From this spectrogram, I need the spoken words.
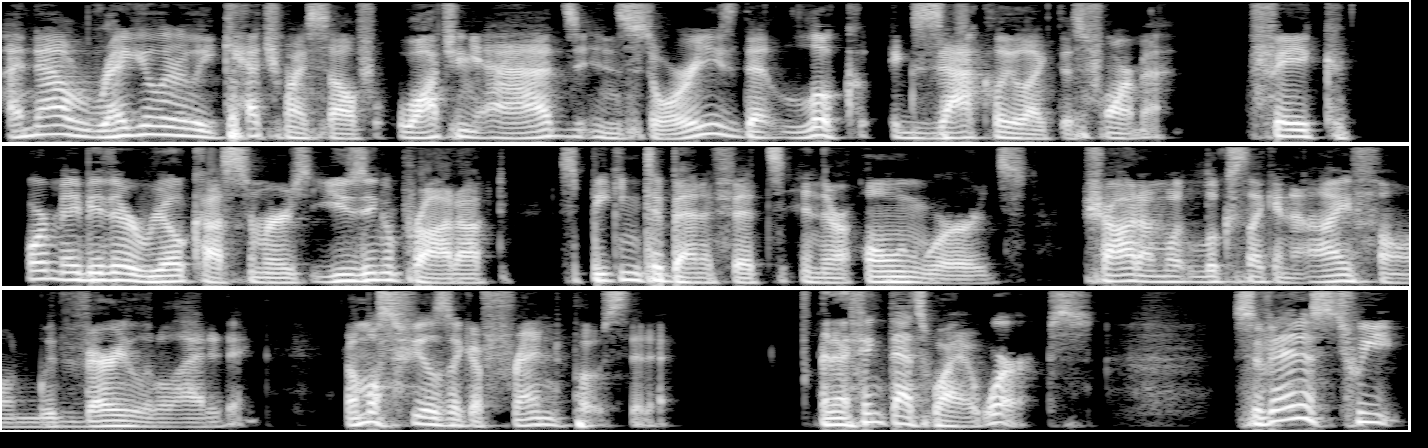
I now regularly catch myself watching ads in stories that look exactly like this format fake, or maybe they're real customers using a product, speaking to benefits in their own words, shot on what looks like an iPhone with very little editing. It almost feels like a friend posted it. And I think that's why it works. Savannah's tweet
